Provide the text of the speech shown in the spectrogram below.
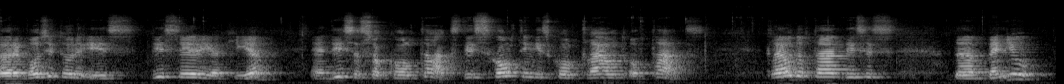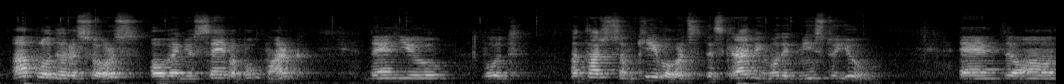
a repository is this area here and this is so-called tags. This whole thing is called cloud of tags. Cloud of tag, this is the, when you upload a resource or when you save a bookmark, then you would attach some keywords describing what it means to you. And uh,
